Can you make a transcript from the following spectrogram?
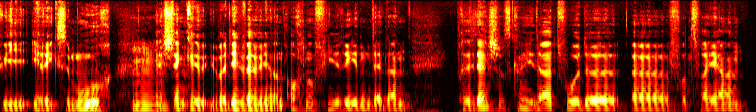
wie Eric Zemmour. Mhm. Ich denke, über den werden wir auch noch viel reden, der dann Präsidentschaftskandidat wurde äh, vor zwei Jahren.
